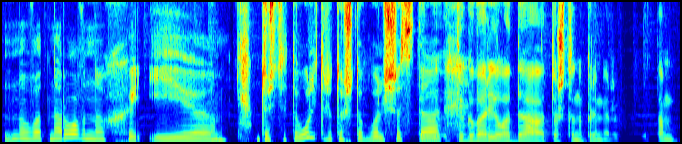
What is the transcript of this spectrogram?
Ну вот на ровных и... То есть это ультра, то, что больше 100... Ты, ты говорила, да, то, что, например, там,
